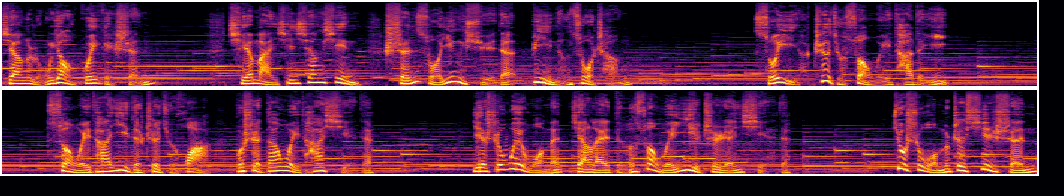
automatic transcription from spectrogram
将荣耀归给神，且满心相信神所应许的必能做成。所以这就算为他的义。算为他义的这句话，不是单为他写的。也是为我们将来得算为义之人写的，就是我们这信神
